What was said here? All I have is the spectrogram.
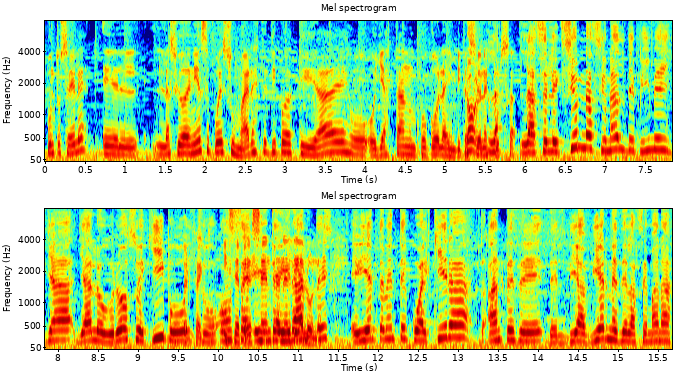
Punto CL. El- ¿La ciudadanía se puede sumar a este tipo de actividades o, o ya están un poco las No, invitaciones la, cursadas? la selección nacional de pymes ya, ya logró su equipo, Perfecto. Y se 11 presentan el día lunes. Evidentemente cualquiera antes de- del día viernes de la semana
